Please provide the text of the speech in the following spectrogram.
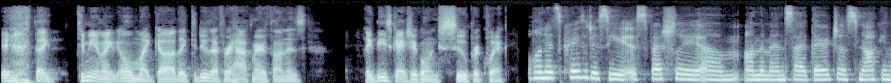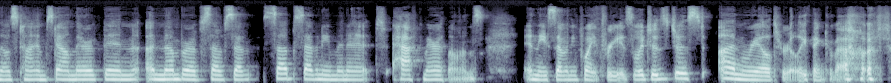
it, like to me, I'm like, oh my god, like to do that for a half marathon is like these guys are going super quick. Well, and it's crazy to see, especially um, on the men's side, they're just knocking those times down. There have been a number of sub sub seventy minute half marathons in these seventy point threes, which is just unreal to really think about.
